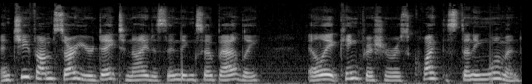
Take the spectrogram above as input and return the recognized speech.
And, Chief, I'm sorry your date tonight is ending so badly. Elliott Kingfisher is quite the stunning woman.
